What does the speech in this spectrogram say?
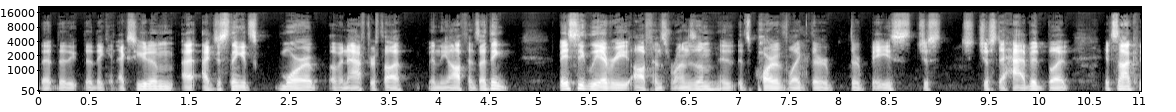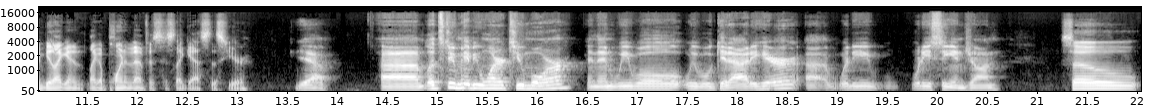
that that, that they can execute him. I, I just think it's more of an afterthought in the offense. I think basically every offense runs them. It, it's part of like their their base just just to have it, but it's not going to be like a like a point of emphasis, I guess, this year. Yeah. Um, let's do maybe one or two more, and then we will we will get out of here. Uh, what do you what are you seeing, John? So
